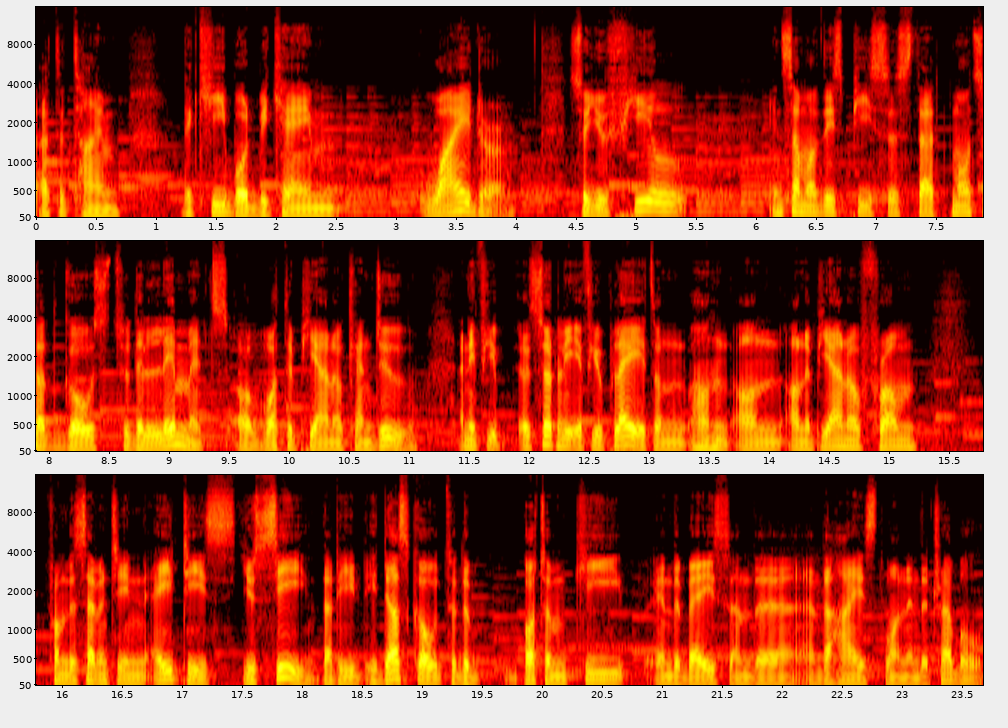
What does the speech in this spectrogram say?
at the time. The keyboard became wider, so you feel in some of these pieces that Mozart goes to the limit of what the piano can do. And if you uh, certainly if you play it on on on on a piano from from the 1780s, you see that he, he does go to the bottom key in the bass and the and the highest one in the treble,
